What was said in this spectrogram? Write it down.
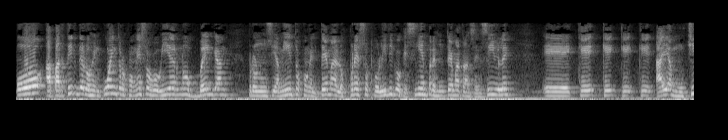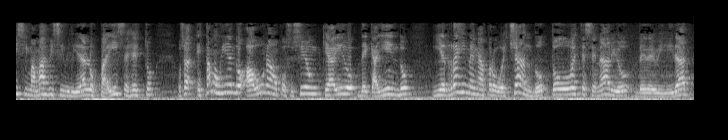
O a partir de los encuentros con esos gobiernos vengan pronunciamientos con el tema de los presos políticos, que siempre es un tema tan sensible, eh, que, que haya muchísima más visibilidad en los países esto. O sea, estamos viendo a una oposición que ha ido decayendo y el régimen aprovechando todo este escenario de debilidad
